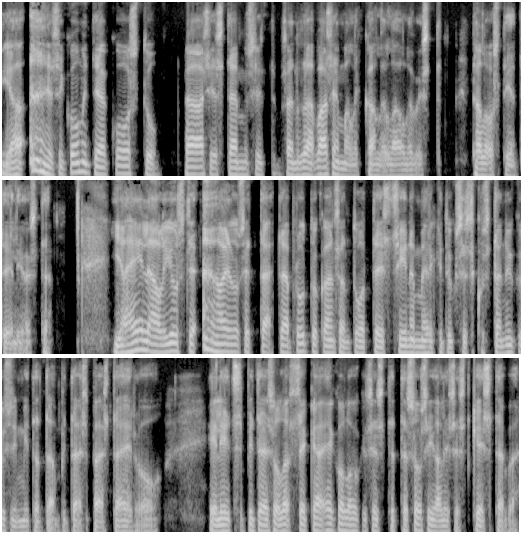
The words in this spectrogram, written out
Ja se komitea koostui pääasiassa tämmöisistä, sanotaan vasemmalle kallella olevista taloustieteilijöistä – ja heillä oli just se ajatus, että tämä bruttokansantuotteista siinä merkityksessä, kun sitä nykyisin mitataan, pitäisi päästä eroon. Eli että se pitäisi olla sekä ekologisesti että sosiaalisesti kestävä.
